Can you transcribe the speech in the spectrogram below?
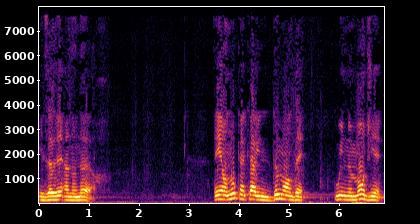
Ils avaient un honneur. Et en aucun cas ils demandaient ou ils ne mendiaient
